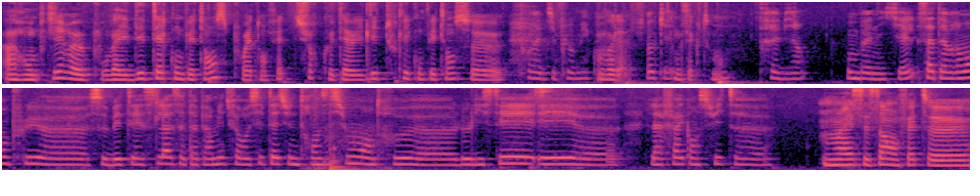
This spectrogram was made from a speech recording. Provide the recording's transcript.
à, remplir euh, pour valider telle compétence, pour être en fait sûr que tu as validé toutes les compétences. Pour être diplômé, quoi. Voilà, ok exactement. Très bien. Bon, bah nickel. Ça t'a vraiment plu ce BTS-là Ça t'a permis de faire aussi peut-être une transition entre le lycée et la fac ensuite Ouais, c'est ça en fait. Euh,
